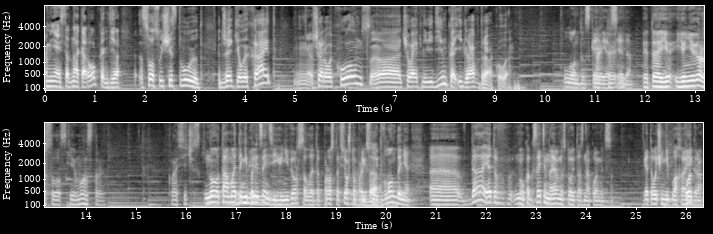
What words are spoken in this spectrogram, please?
у меня есть одна коробка, где сосуществуют Джекил и Хайд, Шерлок Холмс, э, Человек-невидимка и граф Дракула. Лондонская а, версия, это, да. Это юниверсаловские монстры. Классические. Но там это не по лицензии Universal, это просто все, что происходит да. в Лондоне. Э, да, это, ну, как с этим, наверное, стоит ознакомиться. Это очень неплохая вот игра.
